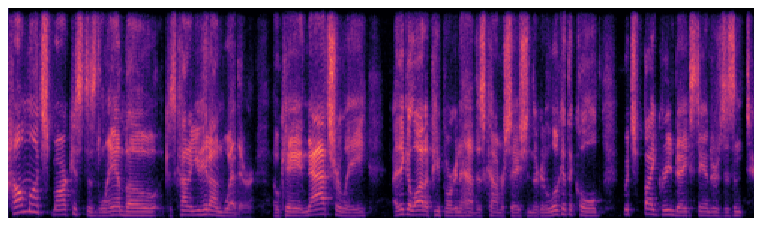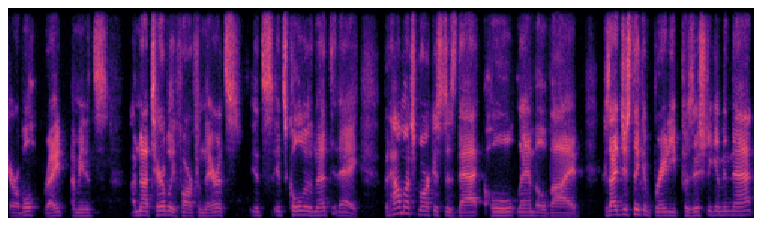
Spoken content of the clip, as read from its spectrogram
How much, Marcus, does Lambeau? Because Connor, you hit on weather. Okay, naturally, I think a lot of people are going to have this conversation. They're going to look at the cold, which by Green Bay standards isn't terrible, right? I mean, it's I'm not terribly far from there. It's it's it's colder than that today. But how much, Marcus, does that whole Lambeau vibe? Because I just think of Brady positioning him in that.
